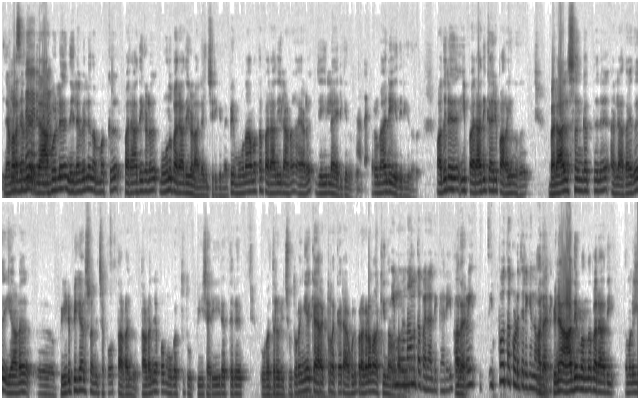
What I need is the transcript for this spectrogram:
ഞാൻ പറഞ്ഞത് രാഹുൽ രാഹുൽ നിലവിൽ നമുക്ക് പരാതികൾ മൂന്ന് പരാതികളാണ് ലഭിച്ചിരിക്കുന്നത്. ഇപ്പൊ ഈ മൂന്നാമത്തെ പരാതിയിലാണ് അയാൾ ജയിലിലായിരിക്കുന്നത്. റിമാൻഡ് ചെയ്തിരിക്കുന്നത്. അപ്പൊ അതിൽ ഈ പരാതിക്കാരി പറയുന്നത് ബലാത്സംഗത്തിന് അല്ല അതായത് ഇയാൾ പീഡിപ്പിക്കാൻ ശ്രമിച്ചപ്പോൾ തടഞ്ഞു. തടഞ്ഞപ്പോൾ മുഖത്ത് തുപ്പി ശരീരത്തിൽ ഉപദ്രവിച്ചു. തുടങ്ങിയ ക്യാരക്ടറൊക്കെ രാഹുൽ പ്രകടമാക്കി മൂന്നാമത്തെ പരാതിക്കാരി. ഇപ്പോഴത്തെ കൊടുത്തിരിക്കുന്ന അതെ. പിന്നെ ആദ്യം വന്ന പരാതി നമ്മൾ ഈ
